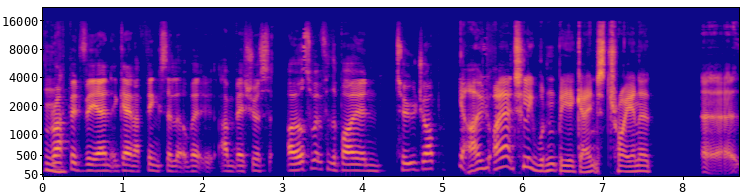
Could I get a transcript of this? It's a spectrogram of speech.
Mm. Rapid Wien, again, I think is a little bit ambitious. I also went for the Bayern 2 job. Yeah, I I actually wouldn't be against trying a uh,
